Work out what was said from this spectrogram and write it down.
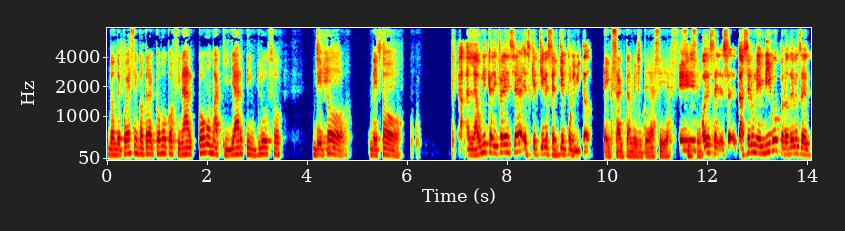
donde puedes encontrar cómo cocinar, cómo maquillarte incluso, de todo de todo. La única diferencia es que tienes el tiempo limitado. Exactamente, así es. Eh, puedes hacer un en vivo, pero debes de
